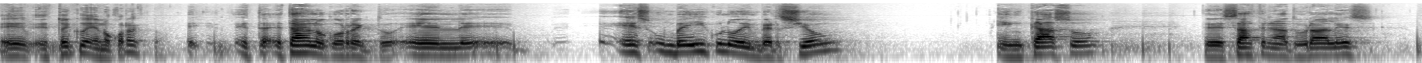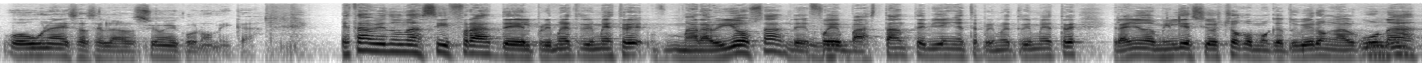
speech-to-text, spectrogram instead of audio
¿Estoy en lo correcto? Estás en lo correcto. El, es un vehículo de inversión en caso de desastres naturales o una desaceleración económica. Estaba viendo unas cifras del primer trimestre maravillosas, le fue bastante bien este primer trimestre. El año 2018 como que tuvieron algunas,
